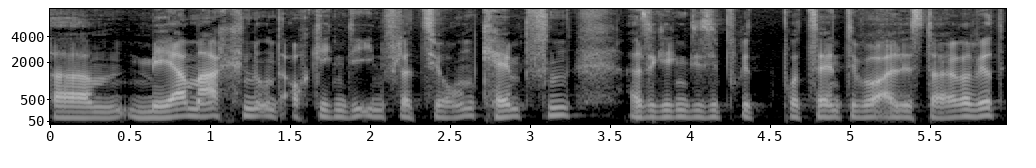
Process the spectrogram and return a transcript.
ähm, mehr machen und auch gegen die Inflation kämpfen, also gegen diese Prozente, wo alles teurer wird.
